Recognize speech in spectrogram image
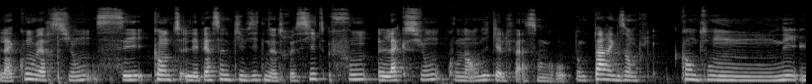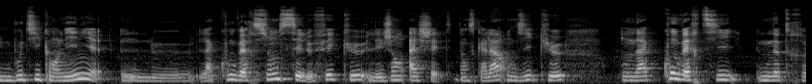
La conversion, c'est quand les personnes qui visitent notre site font l'action qu'on a envie qu'elles fassent en gros. Donc par exemple, quand on est une boutique en ligne, la conversion, c'est le fait que les gens achètent. Dans ce cas-là, on dit que on a converti notre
